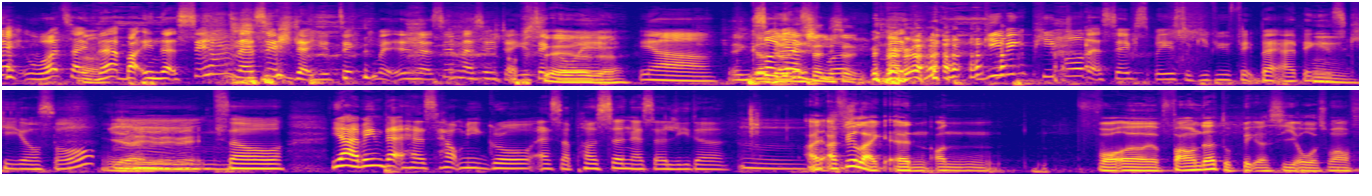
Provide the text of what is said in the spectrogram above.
exact words like that, but in that same message that you take, in that same message that you take away, uh. yeah. Anger So yes, listen, listen. like, giving people that safe space to give you feedback, I think is key also. Mm. Yeah, right, right. So yeah, I think that has helped me grow as a person, as a leader. I, I feel like and on for a founder to pick a CEO is one of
